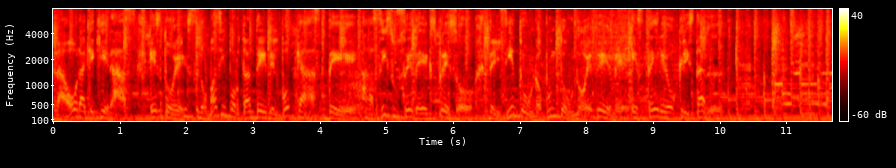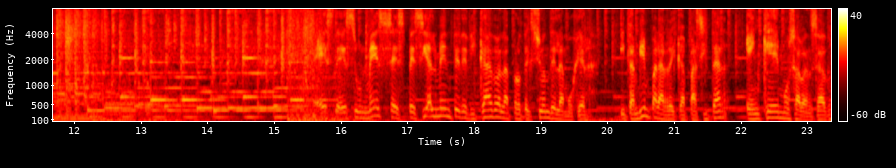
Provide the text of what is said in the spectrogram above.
la hora que quieras. Esto es lo más importante en el podcast de Así sucede expreso del 101.1 FM Estéreo Cristal. Este es un mes especialmente dedicado a la protección de la mujer y también para recapacitar en qué hemos avanzado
